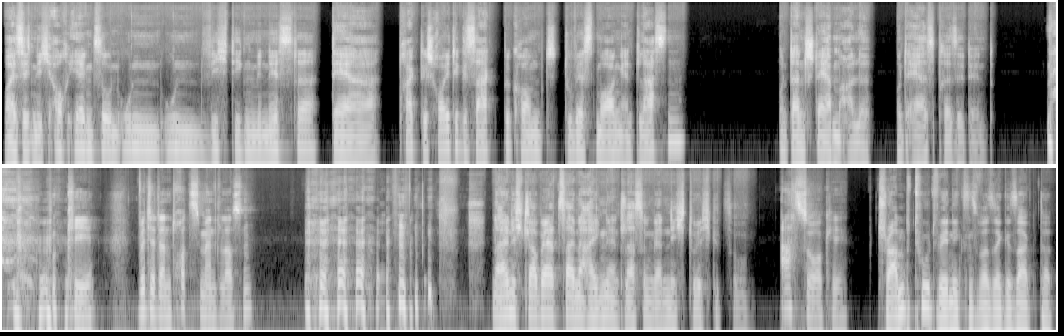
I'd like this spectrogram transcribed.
weiß ich nicht, auch irgend so einen un, unwichtigen Minister, der praktisch heute gesagt bekommt, du wirst morgen entlassen und dann sterben alle und er ist Präsident. okay. Wird er dann trotzdem entlassen? Nein, ich glaube, er hat seine eigene Entlassung dann nicht durchgezogen. Ach so, okay. Trump tut wenigstens, was er gesagt hat.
